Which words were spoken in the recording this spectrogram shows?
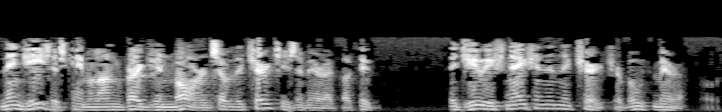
And then Jesus came along virgin born, so the church is a miracle too. The Jewish nation and the church are both miracles.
